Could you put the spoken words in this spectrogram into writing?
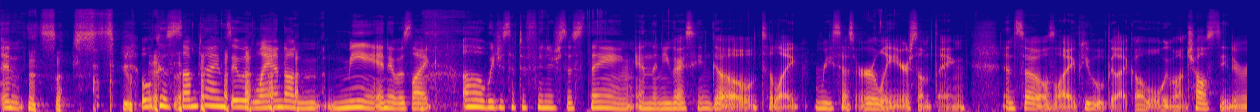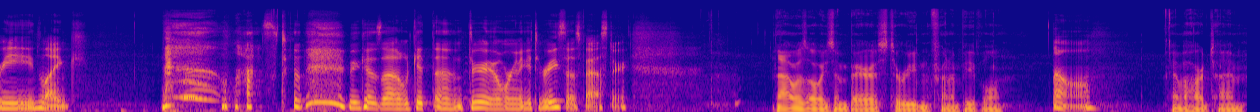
and so stupid. well, because sometimes it would land on me and it was like, oh, we just have to finish this thing and then you guys can go to like recess early or something. And so it was like, people would be like, oh, well, we want Chelsea to read like last because that'll get them through. We're to get to recess faster. I was always embarrassed to read in front of people. Oh, I have a hard time.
